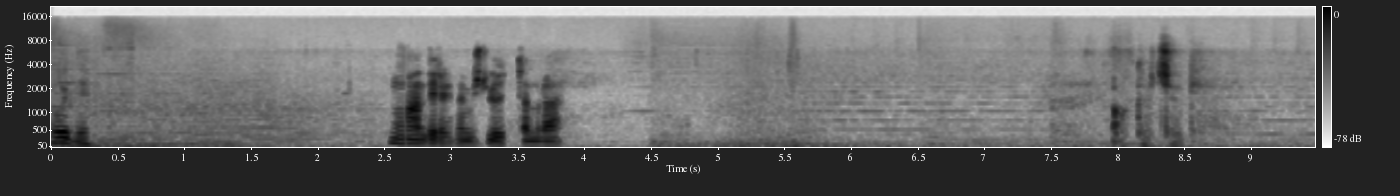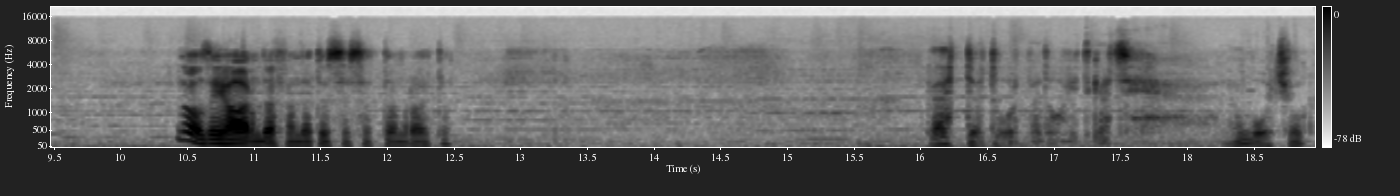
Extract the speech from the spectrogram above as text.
Úgyni. Na, direkt nem is lőttem rá. A köcsög. Na azért három defendet összeszedtem rajta. Kettő torpedó hit, geci. Nem volt sok.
